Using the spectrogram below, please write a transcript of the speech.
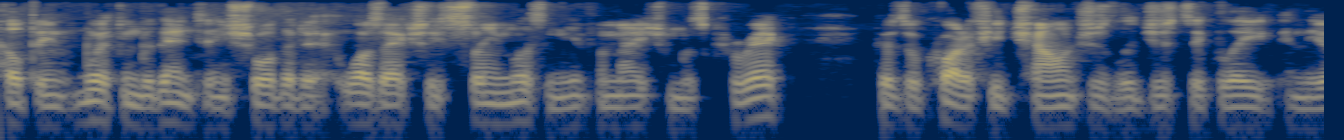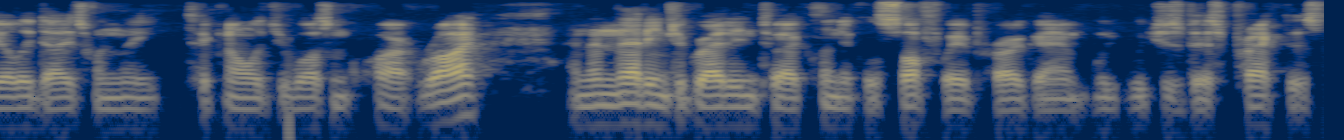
helping, working with them to ensure that it was actually seamless and the information was correct, because there were quite a few challenges logistically in the early days when the technology wasn't quite right. And then that integrated into our clinical software program, which is best practice.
